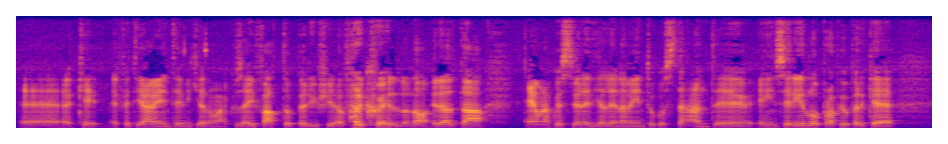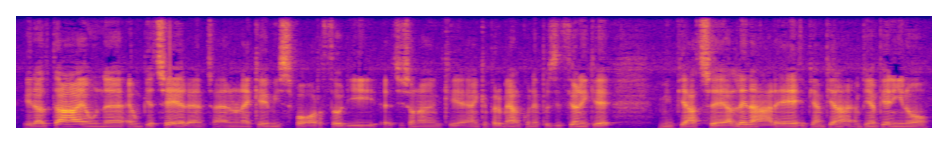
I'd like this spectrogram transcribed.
eh, che effettivamente mi chiedono ma cosa hai fatto per riuscire a fare quello? No, in realtà è una questione di allenamento costante e inserirlo proprio perché in realtà è un, è un piacere, cioè non è che mi sforzo di, eh, ci sono anche, anche, per me alcune posizioni che mi piace allenare e pian, pian, pian pianino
